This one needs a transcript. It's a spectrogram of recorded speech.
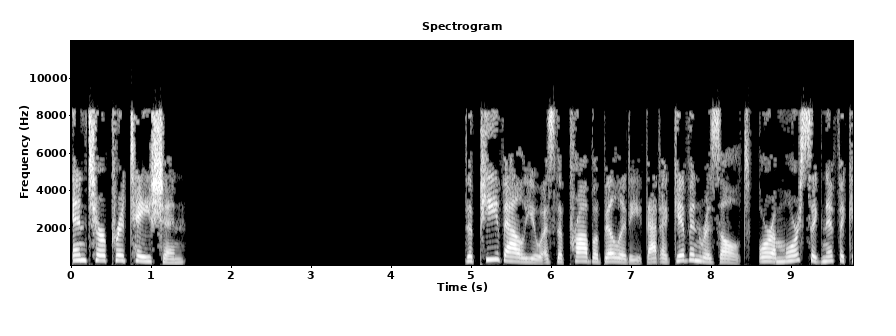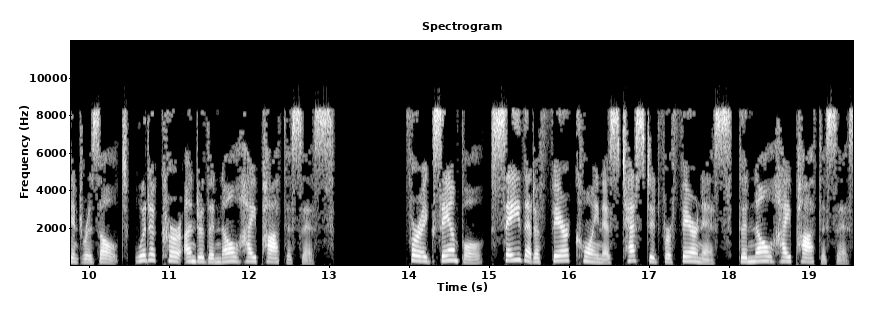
Interpretation The p-value is the probability that a given result, or a more significant result, would occur under the null hypothesis. For example, say that a fair coin is tested for fairness the null hypothesis.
